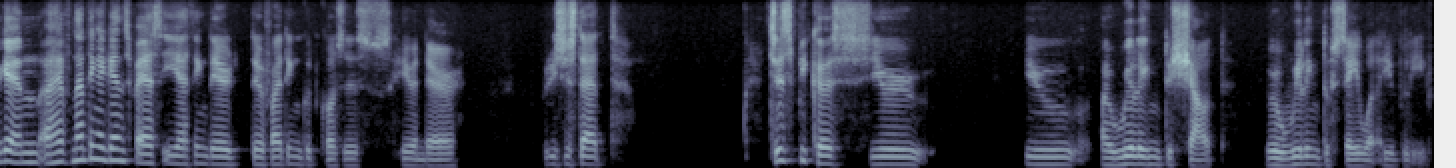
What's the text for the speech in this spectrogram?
Again, I have nothing against PSI. I think they're they're fighting good causes here and there, but it's just that just because you you are willing to shout, you're willing to say what you believe,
